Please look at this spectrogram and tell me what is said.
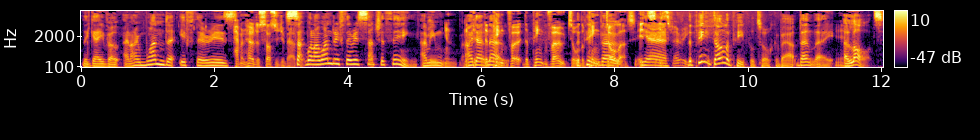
the gay vote, and I wonder if there is. Haven't heard a sausage about Su- it. well, I wonder if there is such a thing. I mean, You know, the, I don't the know. Pink vo- the pink vote or the, pink, vote, dollar. It's, yeah, it's very. the pink dollar people talk about, don't they? Yeah. A lot.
